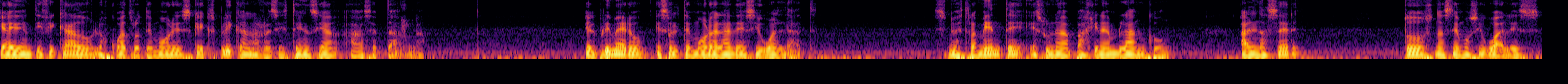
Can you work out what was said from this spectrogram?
que ha identificado los cuatro temores que explican la resistencia a aceptarla. El primero es el temor a la desigualdad. Si nuestra mente es una página en blanco, al nacer todos nacemos iguales,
